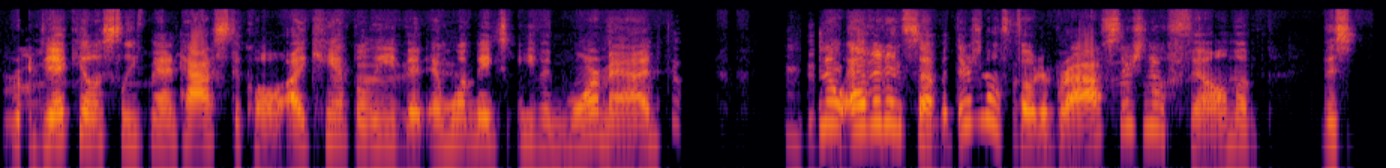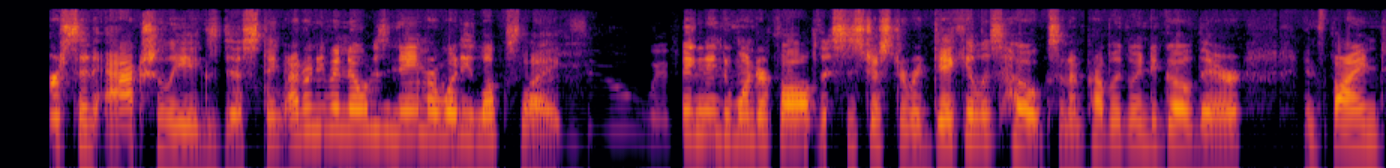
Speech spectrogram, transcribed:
ridiculously fantastical. I can't believe it. And what makes me even more mad, no evidence of it. There's no photographs. There's no film of this person actually existing. I don't even know his name or what he looks like. I'm beginning to wonder if all this is just a ridiculous hoax, and I'm probably going to go there and find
